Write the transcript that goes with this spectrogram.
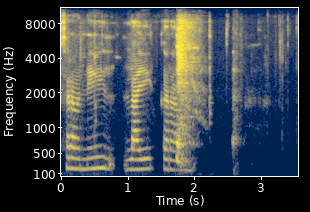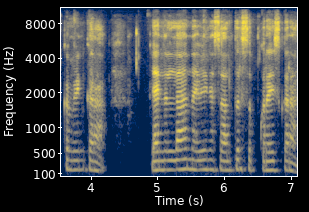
सर्वांनी लाईक करा कमेंट करा. चॅनलला नवीन असाल तर सबस्क्राईब करा.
